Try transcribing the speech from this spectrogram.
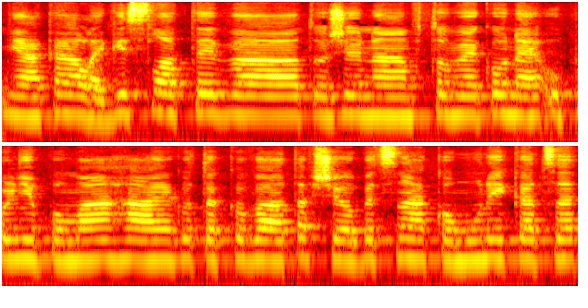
nějaká legislativa, to, že nám v tom jako neúplně pomáhá jako taková ta všeobecná komunikace,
